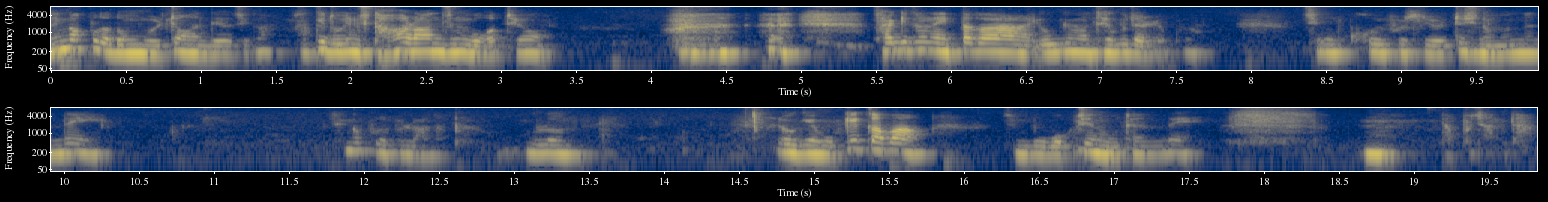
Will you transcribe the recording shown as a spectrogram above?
저 생각보다 너무 멀쩡한데요, 지금? 붓기 노인지 다 가라앉은 것 같아요. 자기 전에 있다가 여기만 대고 자려고요. 지금 거의 벌써 12시 넘었는데 생각보다 별로 안 아파요. 물론 여기에 뭐 낄까봐 지금 뭐 먹지는 못했는데 음, 나쁘지 않다.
